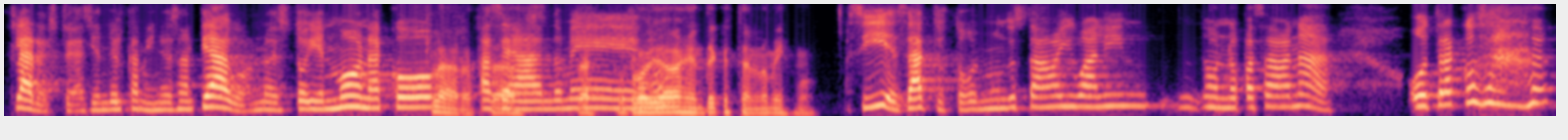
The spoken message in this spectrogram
Claro, estoy haciendo el camino de Santiago, no estoy en Mónaco, Claro, estás- paseándome. estás rodeado ¿no? de gente que está en lo mismo. Sí, exacto, todo el mundo estaba igual y no, no pasaba nada. Otra cosa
